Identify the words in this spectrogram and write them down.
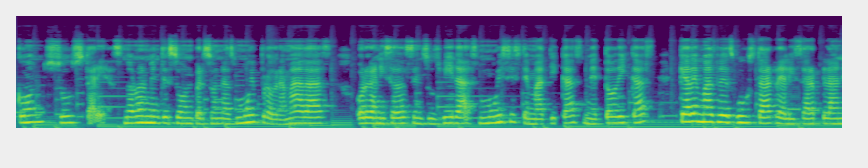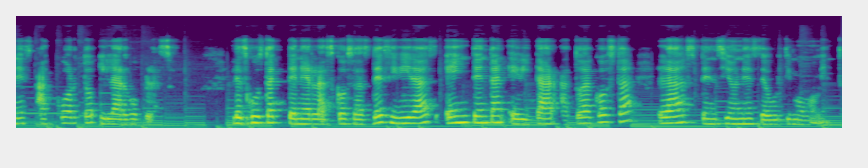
con sus tareas. Normalmente son personas muy programadas, organizadas en sus vidas, muy sistemáticas, metódicas, que además les gusta realizar planes a corto y largo plazo. Les gusta tener las cosas decididas e intentan evitar a toda costa las tensiones de último momento.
